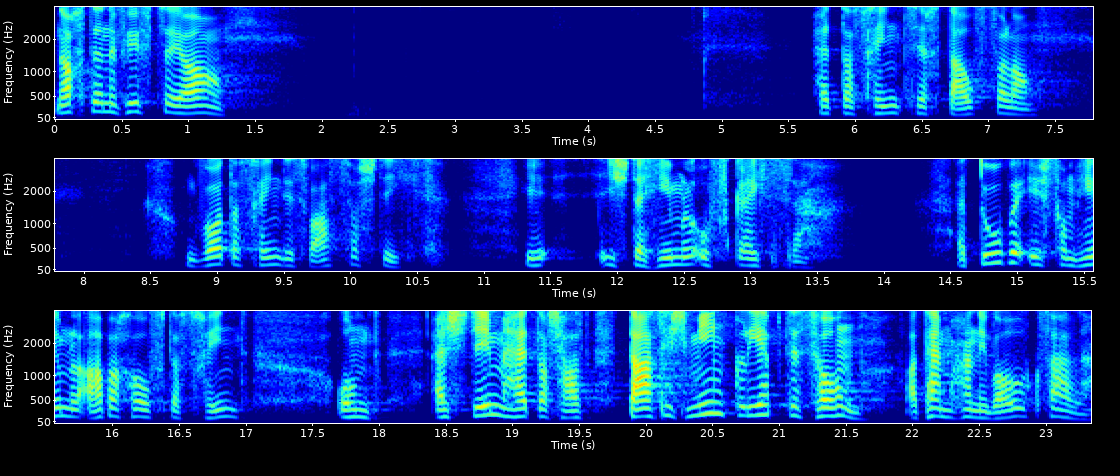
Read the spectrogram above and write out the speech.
Nach den 15 Jahren hat das Kind sich taufen lassen. Und wo das Kind ins Wasser steigt, ist der Himmel aufgerissen. Eine Taube ist vom Himmel auf das Kind und eine Stimme hat erschallt, das ist mein geliebter Sohn, an dem habe ich wohlgefallen.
